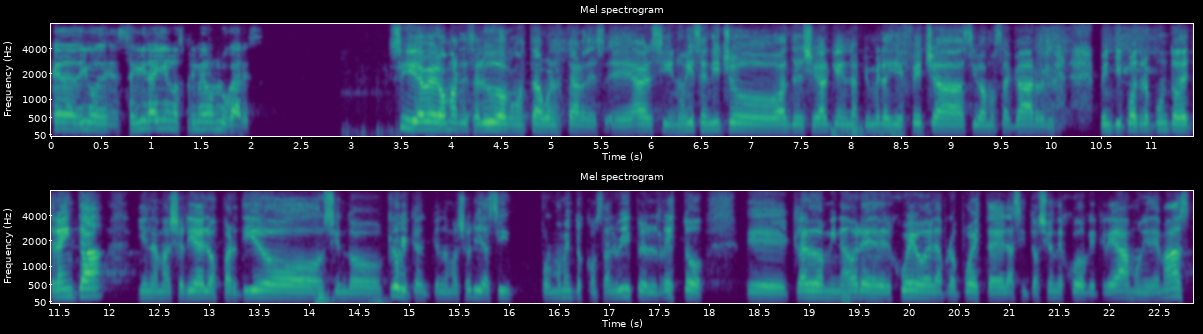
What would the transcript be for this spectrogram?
queda, digo, de seguir ahí en los primeros lugares? Sí, a ver, Omar, te saludo, ¿cómo estás? Buenas tardes. Eh, a ver, si nos hubiesen dicho antes de llegar que en las primeras 10 fechas íbamos a sacar 24 puntos de 30 y en la mayoría de los partidos, siendo, creo que, en la mayoría sí, por momentos con San Luis, pero el resto, eh, claro, dominadores del juego, de la propuesta, de la situación de juego que creamos y demás,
